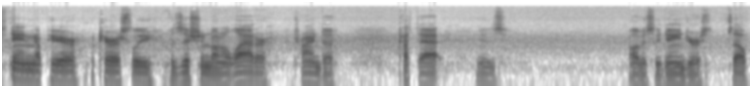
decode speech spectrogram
standing up here precariously positioned on a ladder trying to cut that is obviously dangerous. So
